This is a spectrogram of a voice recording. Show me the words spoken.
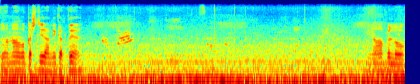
जो ना वो कश्ती रानी करते हैं। यहाँ पे लोग,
